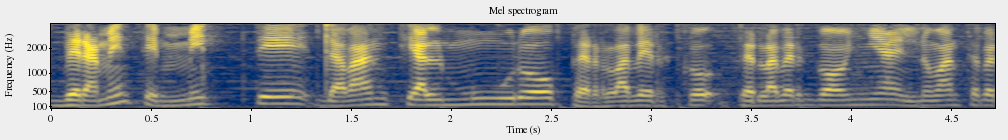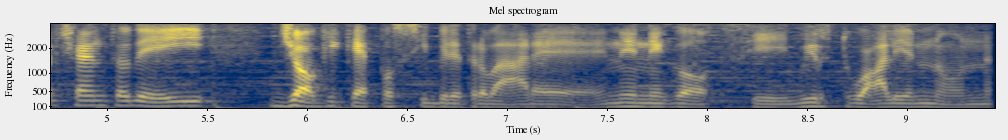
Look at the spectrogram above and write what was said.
veramente mette davanti al muro per la, vergo- per la vergogna il 90% dei giochi che è possibile trovare nei negozi virtuali e non.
